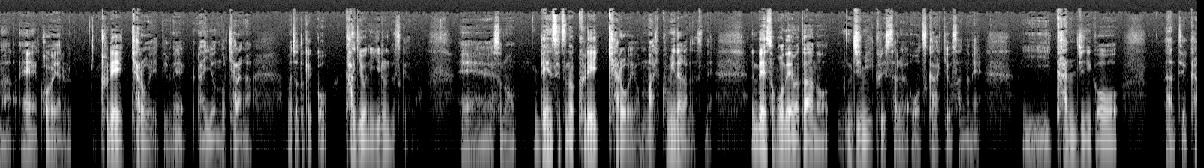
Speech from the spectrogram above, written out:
が、えー、声をやるクレイ・キャロウェイというねライオンのキャラが、まあ、ちょっと結構鍵を握るんですけども、えー、その伝説のクレイ・キャロウェイを巻き込みながらですね。でそこでまたあのジミー・クリスタル大塚明夫さんがねいい感じにこうなんていうか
